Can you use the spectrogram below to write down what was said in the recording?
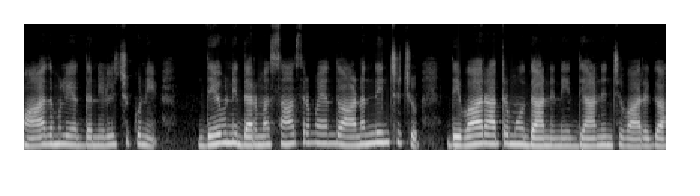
పాదముల యొద్ద నిలుచుకుని దేవుని ధర్మశాస్త్రమందు ఆనందించుచు దివారాత్రము దానిని ధ్యానించు వారిగా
